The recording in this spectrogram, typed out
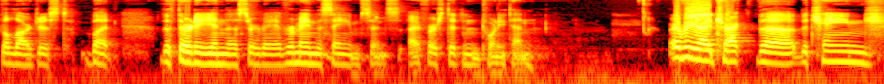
the largest, but the 30 in the survey have remained the same since I first did in 2010. Every year I track the, the change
